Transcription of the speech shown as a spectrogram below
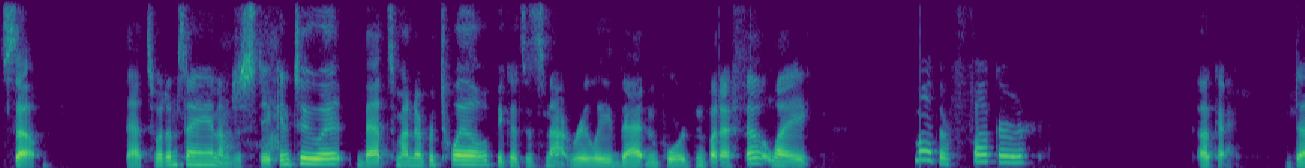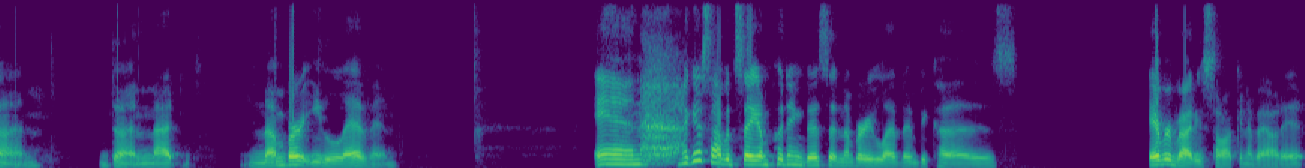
So that's what I'm saying. I'm just sticking to it. That's my number 12 because it's not really that important, but I felt like motherfucker. Okay. Done. Done. Not number 11. And I guess I would say I'm putting this at number 11 because everybody's talking about it.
